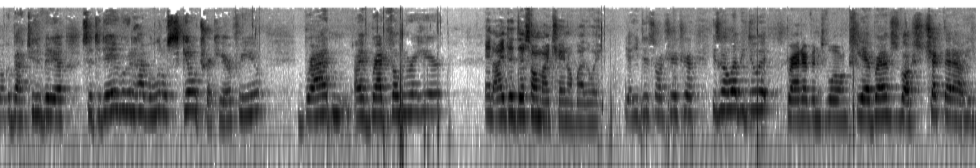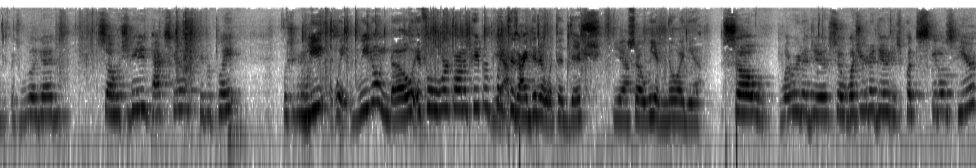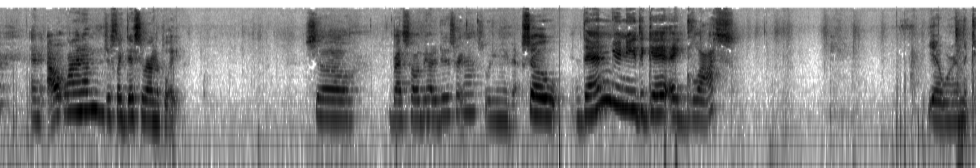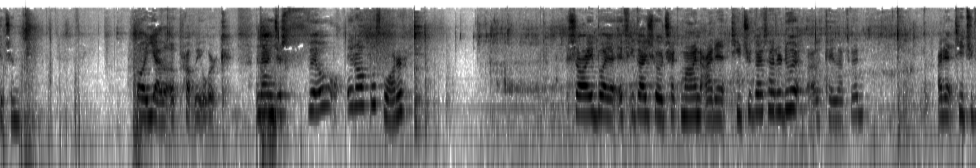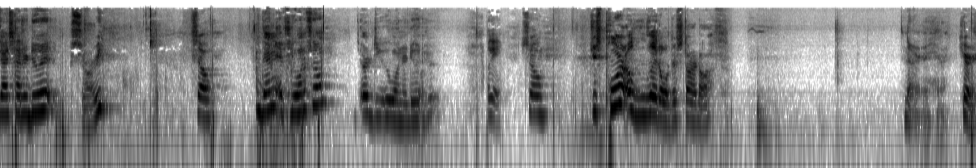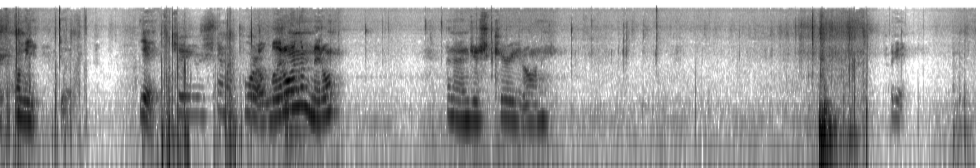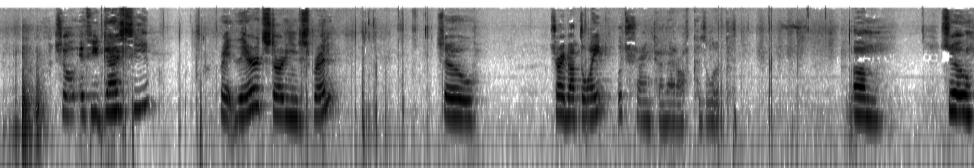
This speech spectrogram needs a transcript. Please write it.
welcome back to the video. So today we're gonna have a little Skittle trick here for you. Brad, I have Brad filming right here. And I did this on my channel, by the way. Yeah, he did this on Share He's gonna let me do it. Brad Evans Vlogs. Yeah, Brad Evans Vlogs. Check that out. He's, it's really good. So what you need, pack Skittles, paper plate. What you're gonna We need? wait. We don't know if it'll work on a paper plate Yeah. because I did it with a dish. Yeah. So we have no idea. So what we're gonna do? So what you're gonna do? Just put the Skittles here and outline them just like this around the plate. So Brad's telling me how to do this right now. So what do you need next? So then you need to get a glass. Yeah, we're in the kitchen. Oh yeah, that'll probably work. And then just fill it up with water. Sorry, but if you guys go check mine, I didn't teach you guys how to do it. Okay, that's good. I didn't teach you guys how to do it. Sorry. So, then if you want to film, or do you want to do it? Okay, so just pour a little to start off. No, here. Here, let me do it. Okay, so you're just gonna pour a little in the middle, and then just carry it on. Okay. So if you guys see, right there, it's starting to spread. So Sorry about the light. Let's try and turn that off because look. Um, so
